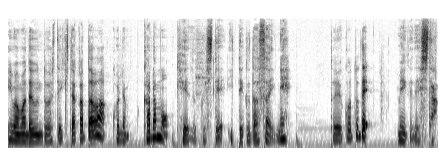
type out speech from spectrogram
今まで運動してきた方はこれからも継続していってくださいね。ということで、メグでした。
